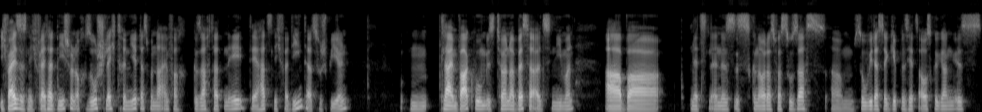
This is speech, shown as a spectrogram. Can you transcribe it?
ich weiß es nicht. Vielleicht hat Nie schon auch so schlecht trainiert, dass man da einfach gesagt hat, nee, der hat es nicht verdient, da zu spielen. Hm, klar, im Vakuum ist Turner besser als niemand, aber letzten Endes ist genau das, was du sagst. Ähm, so wie das Ergebnis jetzt ausgegangen ist,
